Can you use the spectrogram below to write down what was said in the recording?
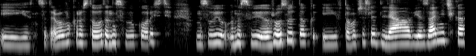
І це треба використовувати на свою користь, на свою, на свій розвиток, і в тому числі для в'язаннячка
